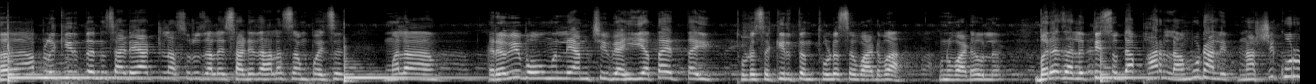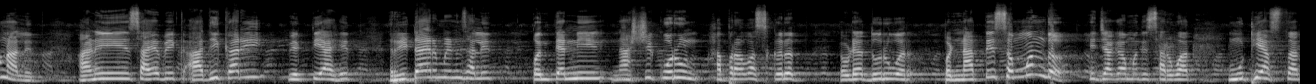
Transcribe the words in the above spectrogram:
आपलं कीर्तन साडेआठला सुरू झालंय साडेदहाला संपायचं. मला रवी भाऊ म्हणले आमची व्याही येत आहेत ताई. थोडंसं कीर्तन थोडंसं वाढवा. म्हणून वाढवलं. बरं झालं ते सुद्धा फार लांबून आलेत नाशिकवरून आलेत. आणि साहेब एक अधिकारी व्यक्ती आहेत रिटायरमेंट झालेत पण त्यांनी नाशिकवरून हा प्रवास करत एवढ्या दूरवर. पण नातेसंबंध हे जगामध्ये सर्वात मोठी असतात.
